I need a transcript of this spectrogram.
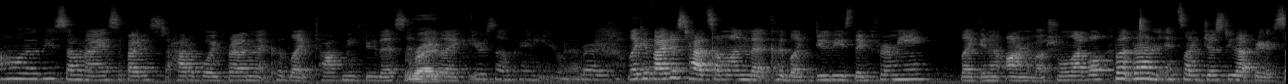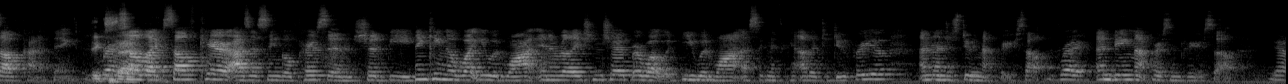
oh, it would be so nice if I just had a boyfriend that could like talk me through this and Right. be like, you're so pretty or whatever. Right. Like if I just had someone that could like do these things for me, like in a, on an emotional level, but then it's like just do that for yourself kind of thing. Exactly. So like self care as a single person should be thinking of what you would want in a relationship or what would you would mm-hmm. want a significant other to do for you, and then just doing that for yourself Right. and being that person for yourself Yeah.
